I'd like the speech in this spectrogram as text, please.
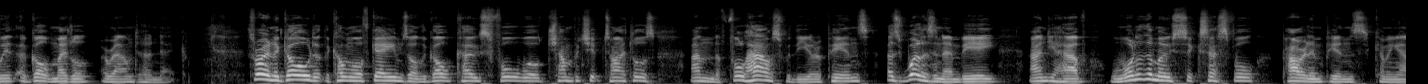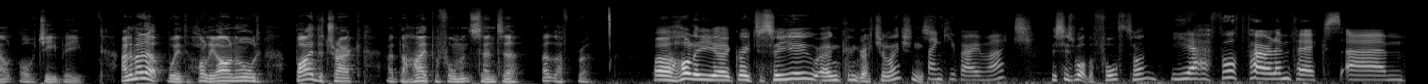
with a gold medal around her neck. Throwing a gold at the Commonwealth Games on the Gold Coast, four World Championship titles, and the full house with the Europeans, as well as an MBE, and you have one of the most successful Paralympians coming out of GB. And I met up with Holly Arnold by the track at the High Performance Centre at Loughborough. Uh, Holly, uh, great to see you and congratulations. Thank you very much. This is what, the fourth time? Yeah, fourth Paralympics. Um,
